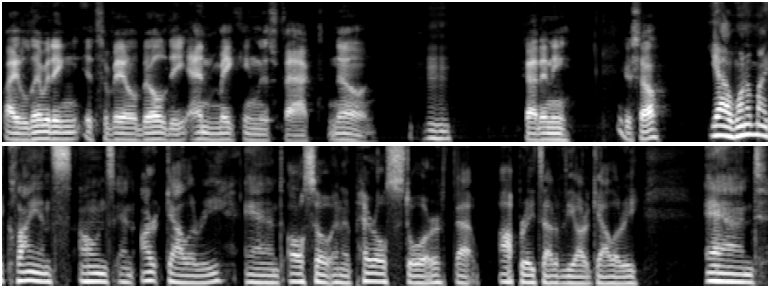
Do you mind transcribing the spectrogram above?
by limiting its availability and making this fact known. Mm-hmm. Got any yourself? Yeah, one of my clients owns an art gallery and also an apparel store that operates out of the art gallery. And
